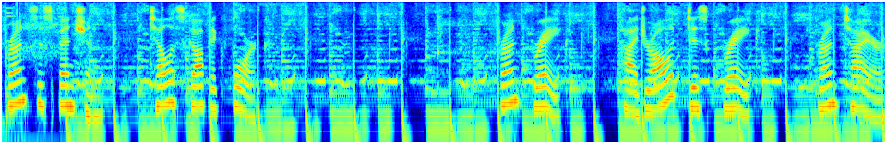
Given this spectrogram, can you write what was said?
Front suspension, telescopic fork. Front brake, hydraulic disc brake, front tire,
